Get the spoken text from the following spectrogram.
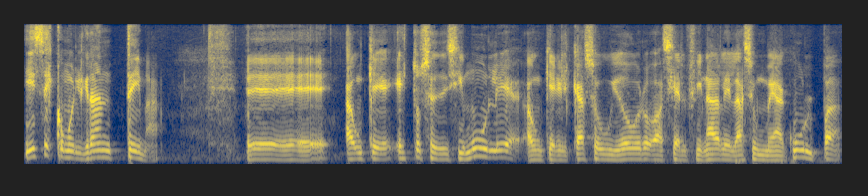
Y ese es como el gran tema. Eh, aunque esto se disimule, aunque en el caso de Huidobro hacia el final él hace un mea culpa,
